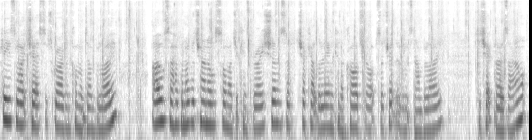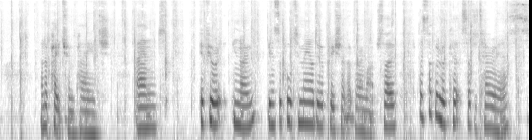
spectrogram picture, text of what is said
Please like, share, subscribe and comment down below. I also have another channel, Soul Magic Inspiration, so check out the link and a card shop, so check the links down below to check those out and a Patreon page. And if you're, you know, been supporting me, I do appreciate that very much. So let's have a look at Sagittarius.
